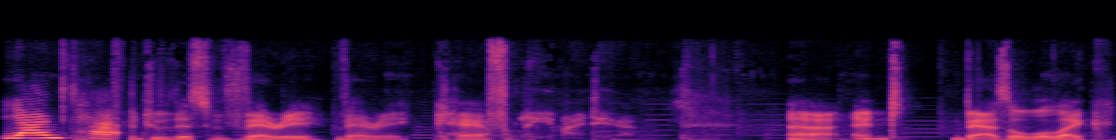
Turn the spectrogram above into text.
yeah, I'm tapped. You have to do this very, very carefully, my dear. Uh, and Basil will like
